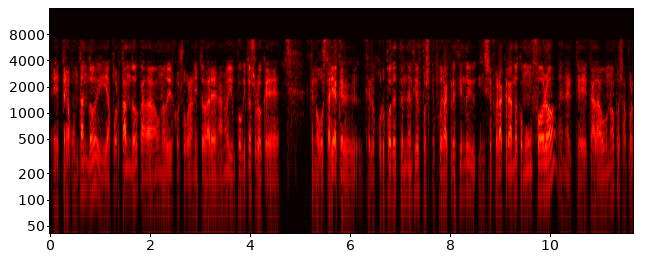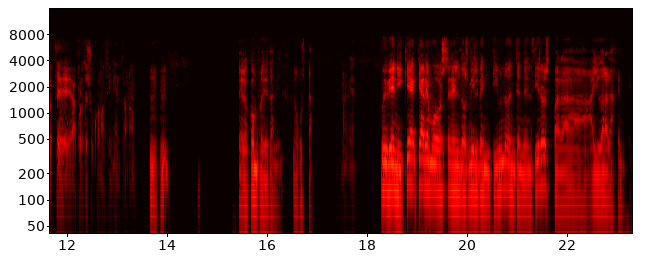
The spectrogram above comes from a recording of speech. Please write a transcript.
eh, preguntando y aportando, cada uno de ellos con su granito de arena, ¿no? Y un poquito eso es lo que, que me gustaría que el, que el grupo de tendencieros pues que fuera creciendo y, y se fuera creando como un foro en el que cada uno pues aporte, aporte su conocimiento, ¿no? Ujú. Te lo compro yo también, me gusta. Muy bien. Muy bien, ¿y qué, qué haremos en el 2021 en Tendencieros para ayudar a la gente?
